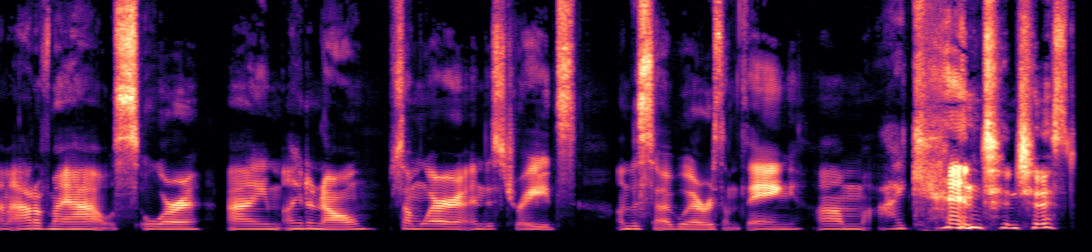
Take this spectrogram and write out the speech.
I'm out of my house or I'm I don't know somewhere in the streets on the subway or something. Um, I can't just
